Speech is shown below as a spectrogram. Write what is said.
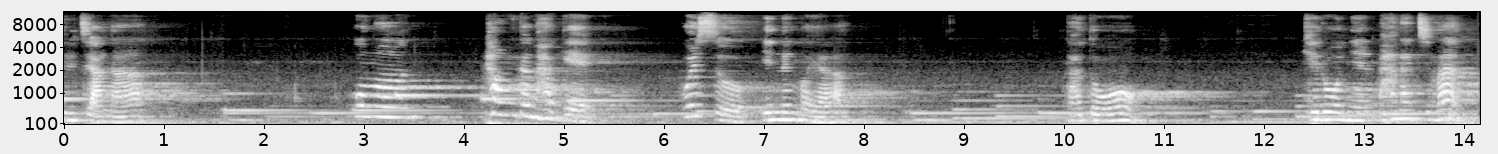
들지 않아. 꿈은 평등하게 꿀 수 있는 거야. 나도 괴로운 일 많았지만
